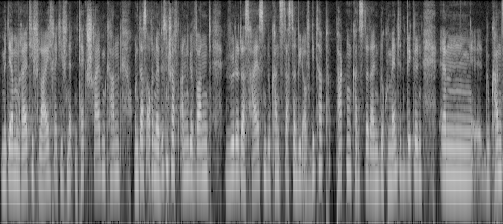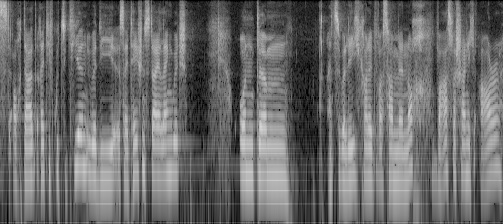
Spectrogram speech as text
mit der man relativ leicht, relativ netten Text schreiben kann. Und das auch in der Wissenschaft angewandt, würde das heißen, du kannst das dann wieder auf GitHub packen, kannst da deine Dokumente entwickeln. Ähm, du kannst auch da relativ gut zitieren über die Citation Style Language. Und ähm, Jetzt überlege ich gerade, was haben wir noch? War es wahrscheinlich R?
